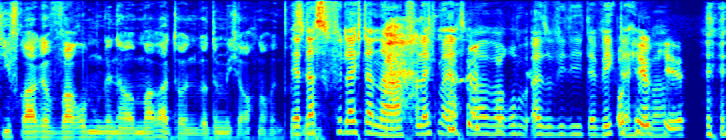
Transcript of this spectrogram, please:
die Frage, warum genau Marathon, würde mich auch noch Ja, interessieren. das vielleicht danach. Vielleicht mal erstmal, warum, also wie die, der Weg Okay, dahin war. okay.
